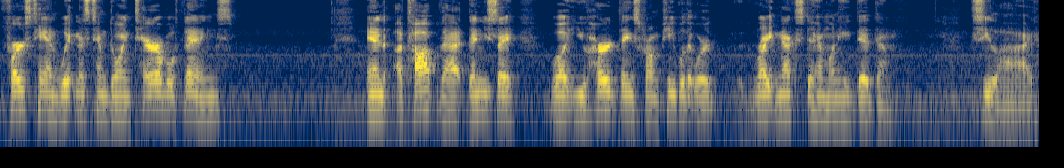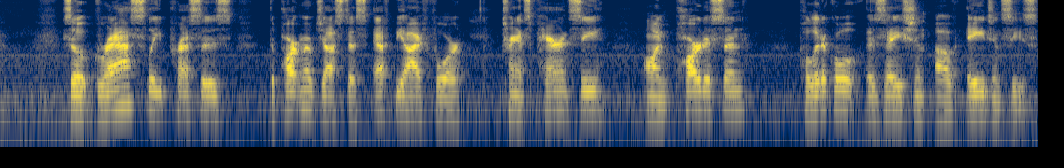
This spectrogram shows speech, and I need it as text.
firsthand witnessed him doing terrible things, and atop that, then you say, well, you heard things from people that were right next to him when he did them. She lied. So Grassley presses Department of Justice, FBI for transparency on partisan politicalization of agencies.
